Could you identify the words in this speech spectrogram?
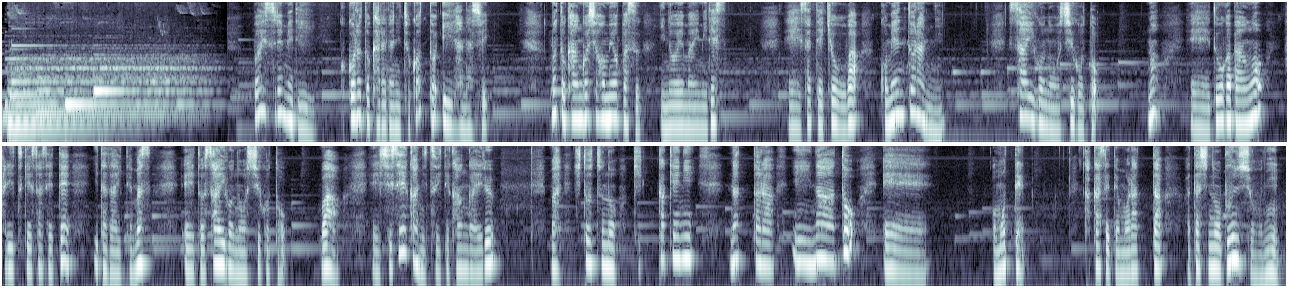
ボイスレメディー心と体にちょこっといい話。元看護師ホメオパス井上真由美です、えー、さて今日はコメント欄に最後のお仕事の、えー、動画版を貼り付けさせていただいてます。えっ、ー、と、最後のお仕事は、えー、死生観について考える、まあ、一つのきっかけになったらいいなぁと、えー、思って書かせてもらった私の文章に、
